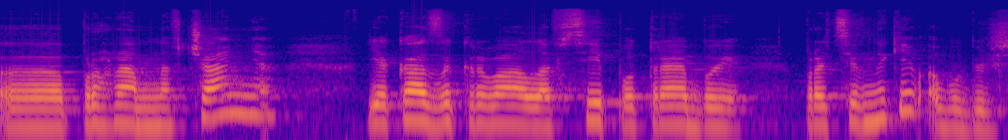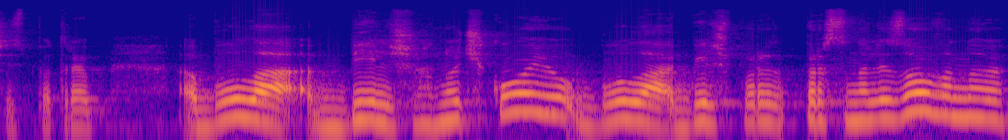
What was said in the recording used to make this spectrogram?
е, програм навчання, яка закривала всі потреби працівників або більшість потреб, була більш гнучкою, була більш пер- персоналізованою,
